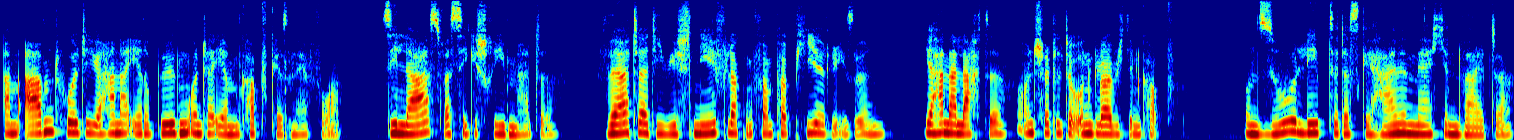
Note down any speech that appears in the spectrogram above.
Am Abend holte Johanna ihre Bögen unter ihrem Kopfkissen hervor. Sie las, was sie geschrieben hatte. Wörter, die wie Schneeflocken vom Papier rieseln. Johanna lachte und schüttelte ungläubig den Kopf. Und so lebte das geheime Märchen weiter.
